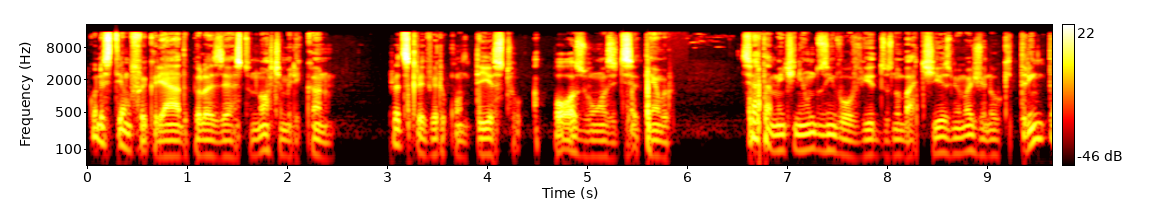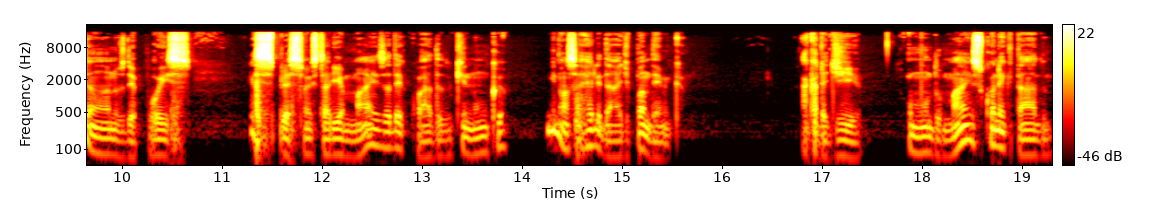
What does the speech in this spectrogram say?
quando esse termo foi criado pelo exército norte-americano para descrever o contexto após o 11 de setembro, certamente nenhum dos envolvidos no batismo imaginou que 30 anos depois essa expressão estaria mais adequada do que nunca em nossa realidade pandêmica. A cada dia, o mundo mais conectado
